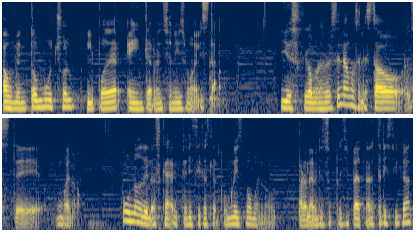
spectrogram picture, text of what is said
aumentó mucho el poder e intervencionismo del Estado. Y es que, como les mencionamos, el Estado, este, bueno, una de las características del comunismo, bueno, la su principal característica,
